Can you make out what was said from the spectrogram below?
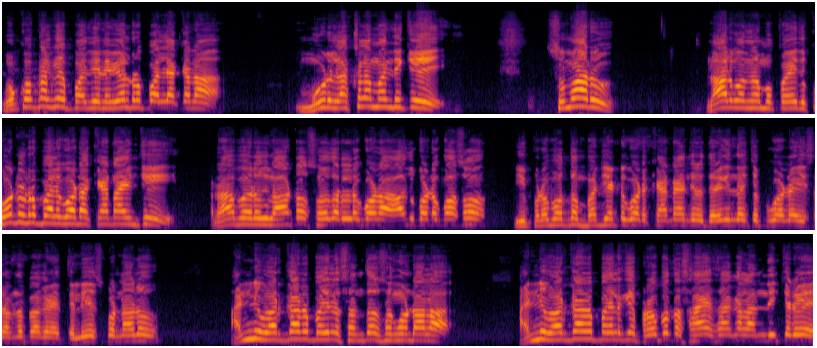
ఒక్కొక్కరికి పదిహేను వేల రూపాయల లెక్కన మూడు లక్షల మందికి సుమారు నాలుగు వందల ముప్పై ఐదు కోట్ల రూపాయలు కూడా కేటాయించి రాబోయే రోజులు ఆటో సోదరులు కూడా ఆదుకోవడం కోసం ఈ ప్రభుత్వం బడ్జెట్ కూడా కేటాయించడం జరిగిందని చెప్పి కూడా ఈ సందర్భంగా నేను తెలియజేసుకున్నాను అన్ని వర్గాల ప్రజలు సంతోషంగా ఉండాలా? అన్ని వర్గాల ప్రజలకి ప్రభుత్వ సహాయ సహకారాలు అందించడమే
